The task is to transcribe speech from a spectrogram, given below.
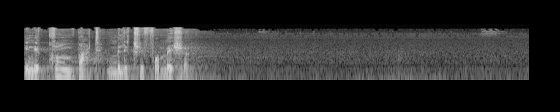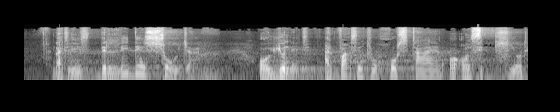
in a combat military formation. That is, the leading soldier or unit advancing through hostile or unsecured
